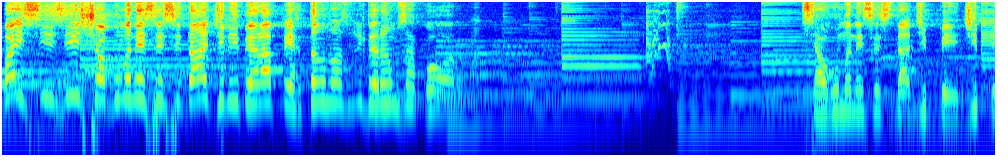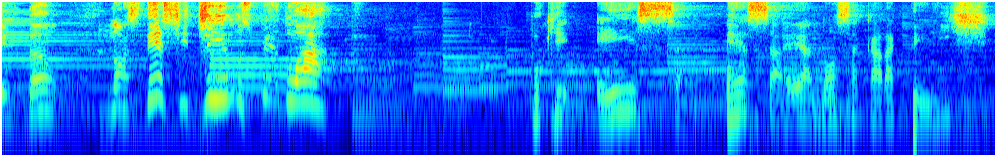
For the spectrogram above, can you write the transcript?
Pai, se existe alguma necessidade de liberar perdão, nós liberamos agora. Se há alguma necessidade de pedir perdão, nós decidimos perdoar. Porque essa, essa é a nossa característica.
